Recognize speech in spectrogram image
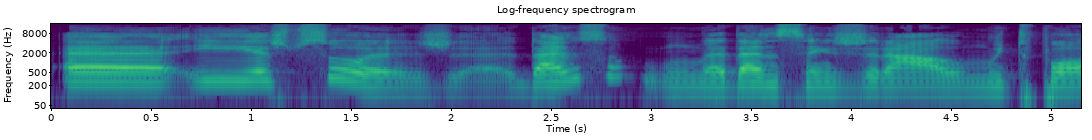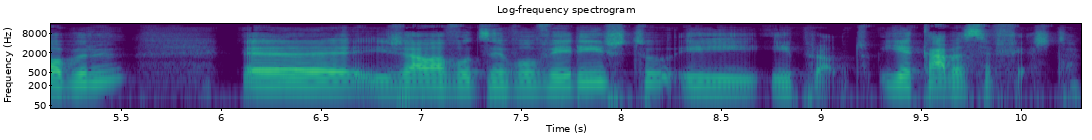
Uh, e as pessoas ah, dançam, uma dança em geral muito pobre, uh, e já lá vou desenvolver isto, e, e pronto, e acaba-se a festa.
